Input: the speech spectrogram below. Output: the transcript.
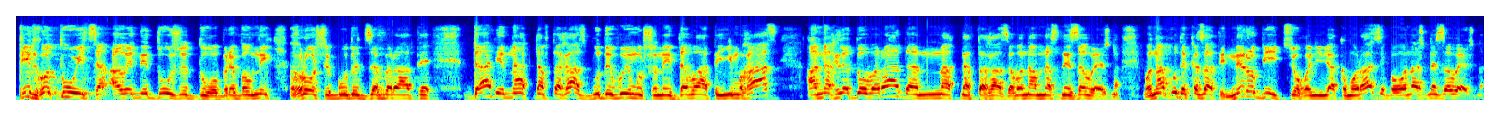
підготуються, але не дуже добре, бо в них гроші будуть забирати. Далі НАК Нафтогаз буде вимушений давати їм газ. А наглядова рада НАК Нафтогаза, вона в нас незалежна. Вона буде казати: не робіть цього ні в якому разі, бо вона ж незалежна.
